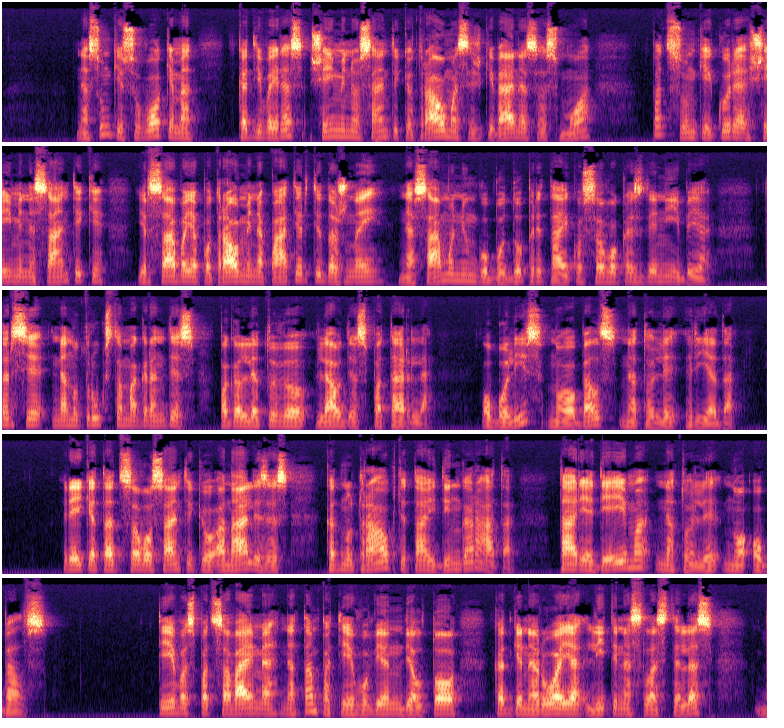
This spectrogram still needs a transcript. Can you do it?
Nesunkiai suvokiame, kad įvairias šeiminio santykio traumas išgyvenęs asmuo pats sunkiai kuria šeiminį santyki ir savoje potrauminę patirtį dažnai nesąmoningų būdų pritaiko savo kasdienybėje, tarsi nenutrūkstama grandis pagal lietuvių liaudės patarlę – obolys nuo obels netoli rieda. Reikia tad savo santykių analizės, kad nutraukti tą įdingą ratą, tą rėdėjimą netoli nuo obels. Tėvas pats savaime netampa tėvu vien dėl to, kad generuoja lytinės lasteles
